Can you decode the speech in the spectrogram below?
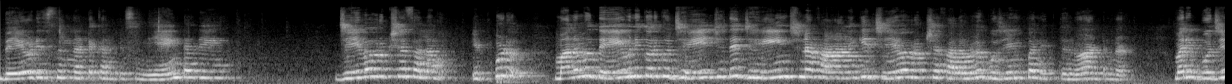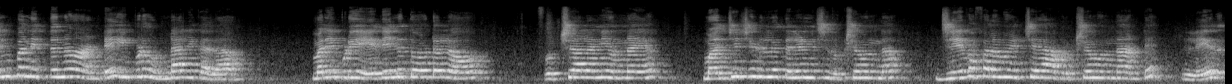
దేవుడిస్తున్నట్టు కనిపిస్తుంది. ఏంటది? జీవవృక్ష ఫలం. ఇప్పుడు మనము దేవుని కొరకు జయించితే జయించిన వానికి జీవవృక్ష ఫలములు భుజింపనిత్తును అంటున్నాడు. మరి భుజింపనిత్తును అంటే ఇప్పుడు ఉండాలి కదా? మరి ఇప్పుడు ఏదైనా తోటలో వృక్షాలన్నీ ఉన్నాయా? మంచి చెడులో తెలియని వృక్షం ఉందా? జీవఫలం ఇచ్చే ఆ వృక్షం ఉందా అంటే లేదు.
